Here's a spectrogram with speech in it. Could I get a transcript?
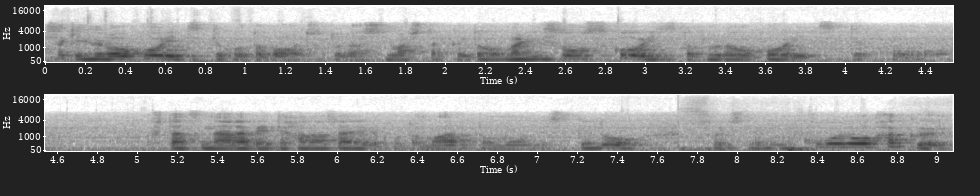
さっきフロー効率って言葉をちょっと出しましたけど、まあ、リソース効率とフロー効率ってこう2つ並べて話されることもあると思うんですけどそうですねコードを書く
